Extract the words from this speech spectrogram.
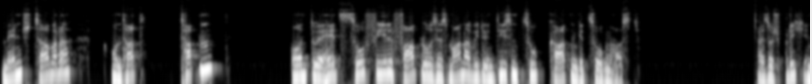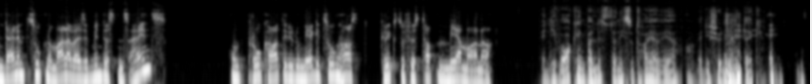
Mensch, Zauberer und hat Tappen und du erhältst so viel farbloses Mana, wie du in diesem Zug Karten gezogen hast. Also sprich, in deinem Zug normalerweise mindestens eins und pro Karte, die du mehr gezogen hast, kriegst du fürs Tappen mehr Mana. Wenn die Walking Ballista nicht so teuer wäre, oh, wäre die schön im Deck.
